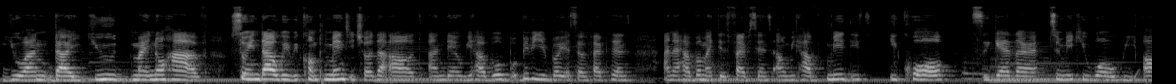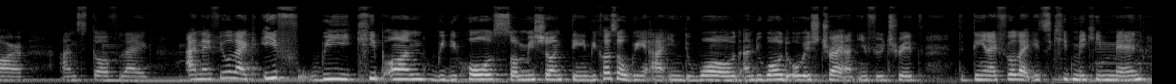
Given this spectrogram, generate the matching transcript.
you and that you might not have. So in that way, we complement each other out, and then we have both. Maybe you brought yourself five percent, and I have bought my thirty-five cents and we have made it equal together to make it what we are and stuff like. And I feel like if we keep on with the whole submission thing, because of we are in the world, and the world always try and infiltrate the thing, I feel like it's keep making men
